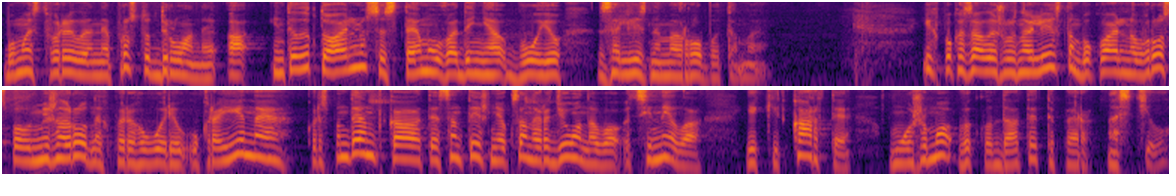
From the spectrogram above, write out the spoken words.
Бо ми створили не просто дрони, а інтелектуальну систему ведення бою залізними роботами. Їх показали журналістам буквально в розпал міжнародних переговорів України. Кореспондентка ТСН тижня Оксана Радіонова оцінила, які карти можемо викладати тепер на стіл.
